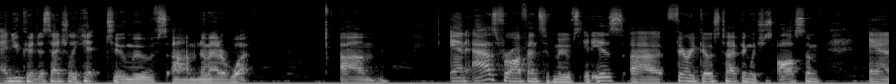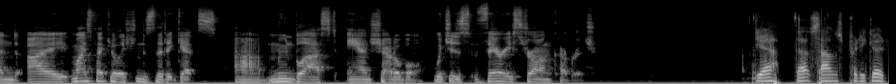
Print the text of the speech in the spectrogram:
and you could essentially hit two moves um, no matter what. Um, and as for offensive moves, it is uh, fairy ghost typing, which is awesome. And I my speculation is that it gets uh, Moonblast and Shadow Ball, which is very strong coverage. Yeah, that sounds pretty good.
